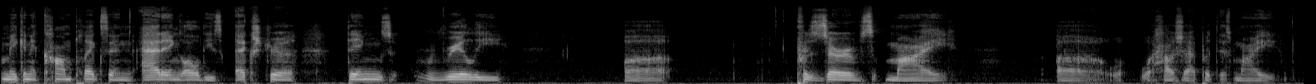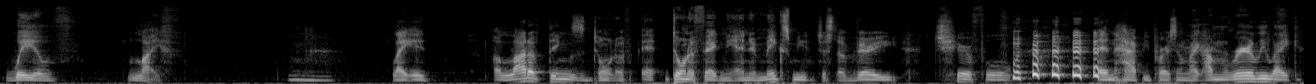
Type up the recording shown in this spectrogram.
making it complex and adding all these extra things really uh, preserves my uh, how should I put this? My way of life like it a lot of things don't af- eh, don't affect me and it makes me just a very cheerful and happy person. Like I'm rarely like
